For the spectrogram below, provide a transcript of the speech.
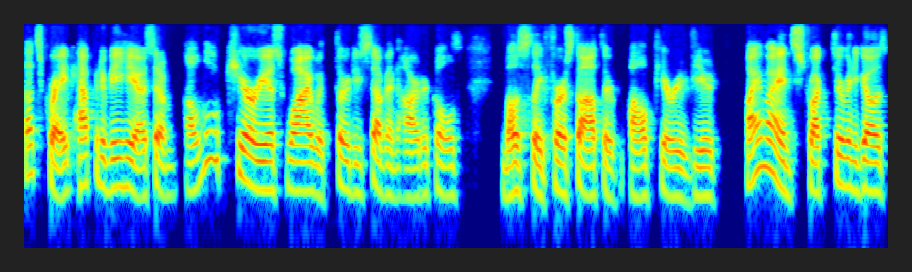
"That's great, happy to be here." I said, "I'm a little curious why, with 37 articles, mostly first author, all peer reviewed, why am I instructor?" And he goes,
